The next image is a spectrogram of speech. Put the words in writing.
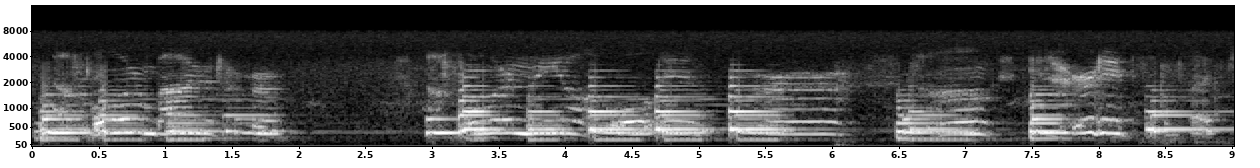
A thorn bothered her. A thorn made a hole in her tongue. It hurted so much.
